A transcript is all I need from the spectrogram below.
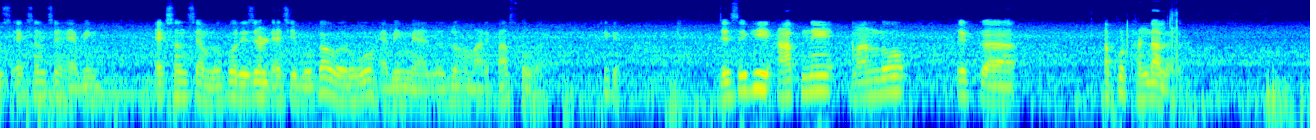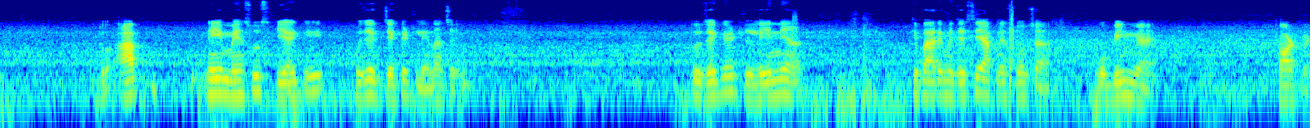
उस एक्शन से हैविंग एक्शन से हम लोग को रिज़ल्ट अचीव होगा और वो हैविंग में आ जाए, जो हमारे पास होगा। ठीक है? जैसे कि आपने, मान लो, एक आपको ठंडा लगा तो आपने महसूस किया कि मुझे एक जैकेट लेना चाहिए। तो जैकेट लेने के बारे में जैसे आपने सोचा, वो बिंग में आया थॉट में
